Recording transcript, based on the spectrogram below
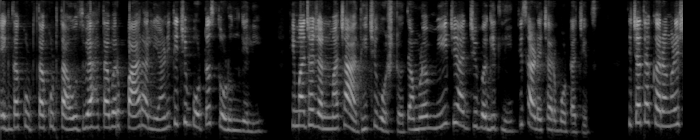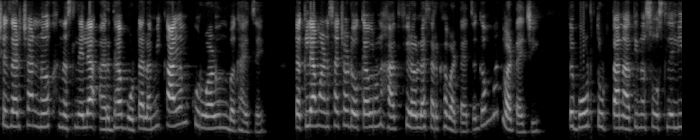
एकदा कुटता कुटता उजव्या हातावर पार आली आणि तिची बोटच तोडून गेली. ही माझ्या जन्माच्या आधीची गोष्ट त्यामुळं मी जी आजी बघितली ती साडेचार बोटाचीच. तिच्या त्या करंगळी शेजारच्या नख नसलेल्या अर्ध्या बोटाला मी कायम कुरवाळून बघायचे. टकल्या माणसाच्या डोक्यावरून हात फिरवल्यासारखं वाटायचं, गंमत वाटायची. ते बोट तुटताना तिनं सोसलेली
